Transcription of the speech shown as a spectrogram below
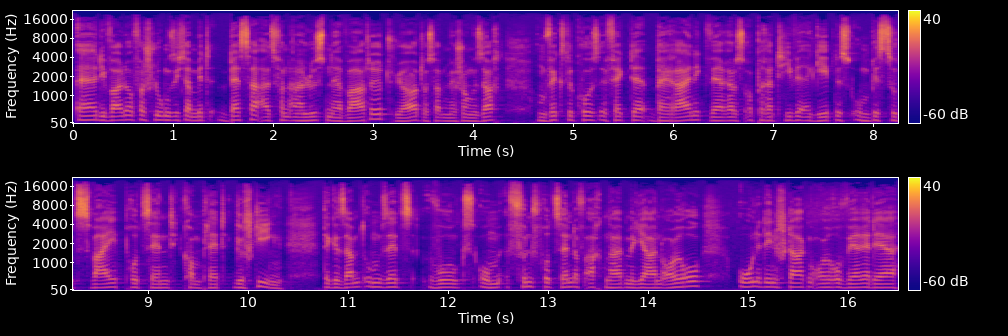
Äh, die Waldorfer schlugen sich damit besser als von Analysten erwartet. Ja, das hatten wir schon gesagt. Um Wechselkurseffekte bereinigt wäre das operative Ergebnis um bis zu 2% komplett gestiegen. Der Gesamtumsatz wuchs um 5% auf 8,5 Milliarden Euro. Ohne den starken Euro wäre der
